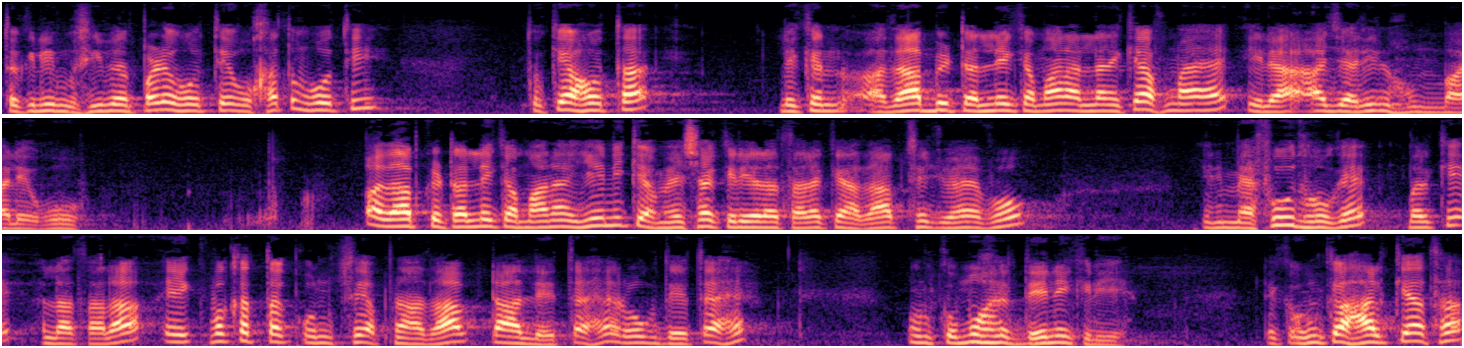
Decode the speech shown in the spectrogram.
تکلیف مصیبت پڑے ہوتے، وہ ختم ہوتی، تو کیا ہوتا؟ لیکن عذاب بھی ٹلنے کا معنی اللہ نے کیا فرمایا ہے؟ الا اجرین ہم بالغ عذاب کے ٹلنے کا معنی یہ نہیں کہ ہمیشہ کے لیے اللہ تعالیٰ کے عذاب سے جو ہے وہ یعنی محفوظ ہو گئے، بلکہ اللہ تعالیٰ ایک وقت تک ان سے اپنا عذاب ٹال دیتا ہے، روک دیتا ہے ان کو مہلت دینے کے لیے۔ لیکن ان کا حال کیا تھا؟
